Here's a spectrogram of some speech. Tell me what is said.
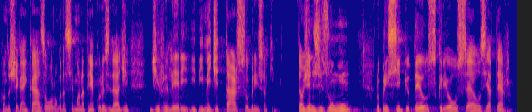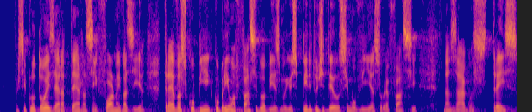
quando chegar em casa ou ao longo da semana, tenha curiosidade de reler e, e meditar sobre isso aqui. Então, Gênesis 1, 1 no princípio, Deus criou os céus e a terra. Versículo 2: Era a terra sem forma e vazia. Trevas cobri, cobriam a face do abismo e o Espírito de Deus se movia sobre a face das águas. 3:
